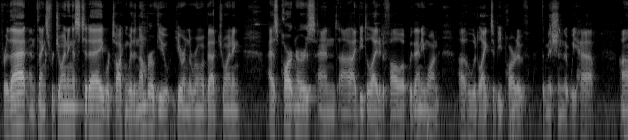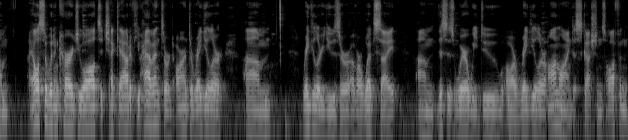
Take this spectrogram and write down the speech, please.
for that, and thanks for joining us today. We're talking with a number of you here in the room about joining as partners, and uh, I'd be delighted to follow up with anyone uh, who would like to be part of the mission that we have. Um, I also would encourage you all to check out, if you haven't or aren't a regular um, regular user of our website, um, this is where we do our regular online discussions, often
